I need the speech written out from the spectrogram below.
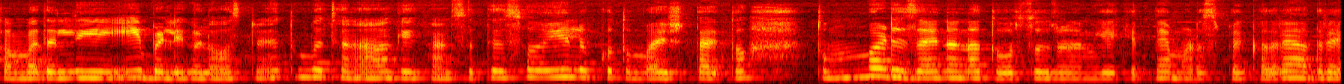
ಕಂಬದಲ್ಲಿ ಈ ಬಳ್ಳಿಗಳು ಅಷ್ಟೇ ತುಂಬ ಚೆನ್ನಾಗಿ ಕಾಣಿಸುತ್ತೆ. ಸೊ ಈ ಲುಕ್ಕು ತುಂಬ ಇಷ್ಟ ಆಯಿತು. ತುಂಬ ಡಿಸೈನನ್ನು ತೋರಿಸಿದ್ರು ನನಗೆ ಕೆತ್ತನೆ ಮಾಡಿಸ್ಬೇಕಾದ್ರೆ. ಆದರೆ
